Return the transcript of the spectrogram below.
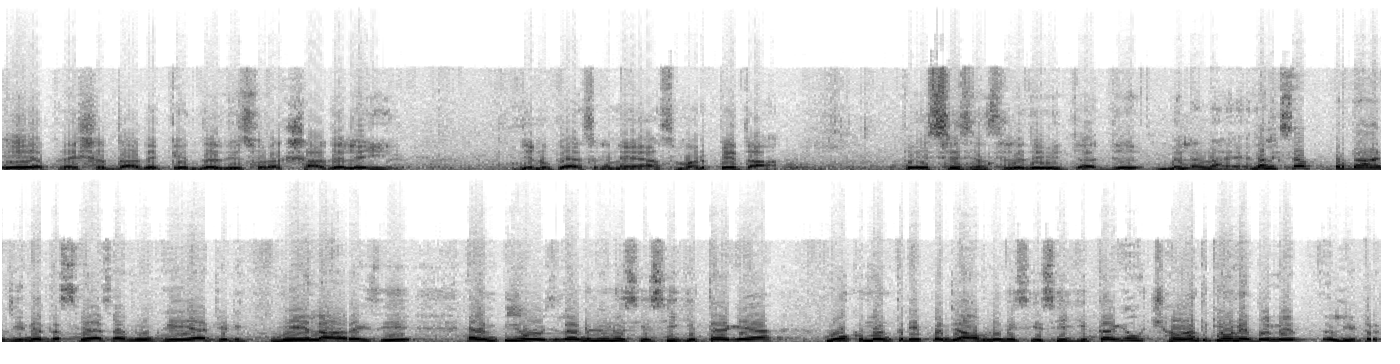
ਇਹ ਆਪਣੇ ਸ਼ਰਧਾ ਦੇ ਕੇਂਦਰ ਦੀ ਸੁਰੱਖਿਆ ਦੇ ਲਈ ਜਿਹਨੂੰ ਕਹਿ ਸਕਨੇ ਆ ਸਮਰਪਿਤ ਆ ਤੇ ਇਸੇ ਸਿਲਸਿਲੇ ਦੇ ਵਿੱਚ ਅੱਜ ਮਿਲਣ ਆਏ ਮਲਿਕ ਸਾਹਿਬ ਪ੍ਰਧਾਨ ਜੀ ਨੇ ਦੱਸਿਆ ਸਾਨੂੰ ਕਿ ਇਹ ਜਿਹੜੀ ਮੇਲ ਆ ਰਹੀ ਸੀ ਐਮਪੀ ਔਜਲਾ ਨੂੰ ਵੀ ਉਹਨੂੰ ਸੀਸੀ ਕੀਤਾ ਗਿਆ ਮੁੱਖ ਮੰਤਰੀ ਪੰਜਾਬ ਨੂੰ ਵੀ ਸੀਸੀ ਕੀਤਾ ਗਿਆ ਉਹ ਸ਼ਾਂਤ ਕਿਉਂ ਨੇ ਦੋਨੇ ਲੀਡਰ?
